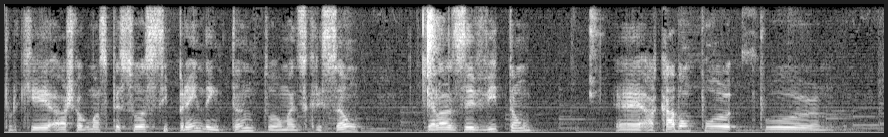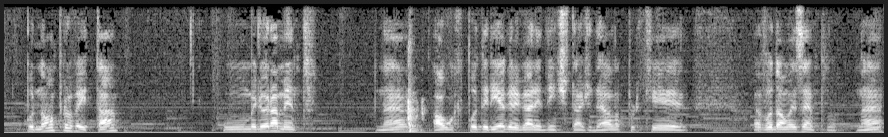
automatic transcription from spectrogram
Porque acho que algumas pessoas se prendem tanto a uma descrição que elas evitam, é, acabam por, por, por não aproveitar um melhoramento, né? Algo que poderia agregar a identidade dela, porque eu vou dar um exemplo, né?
